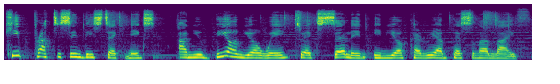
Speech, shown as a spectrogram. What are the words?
Keep practicing these techniques and you'll be on your way to excelling in your career and personal life.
